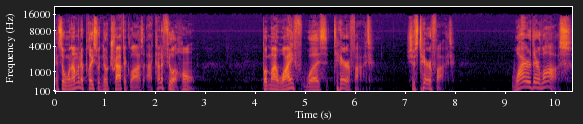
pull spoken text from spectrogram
And so when I'm in a place with no traffic laws, I kind of feel at home. But my wife was terrified. She was terrified. Why are there laws?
